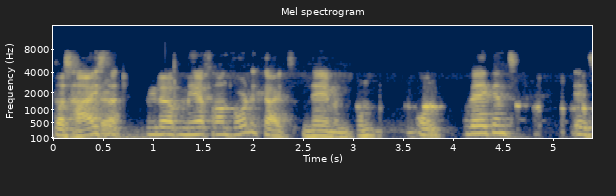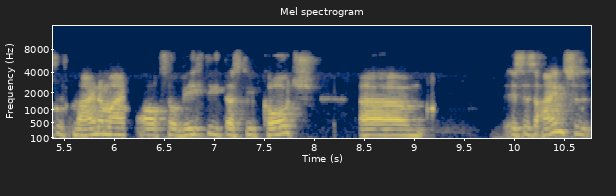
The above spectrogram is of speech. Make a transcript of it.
Das heißt, ja. dass die Spieler mehr Verantwortlichkeit nehmen. Und, und deswegen ist es meiner Meinung nach auch so wichtig, dass die Coach, ähm, es ist, Einzel,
